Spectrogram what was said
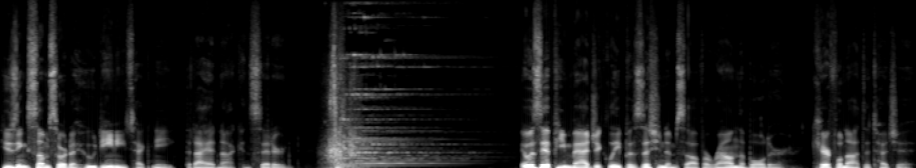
using some sort of Houdini technique that I had not considered. It was as if he magically positioned himself around the boulder, careful not to touch it,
